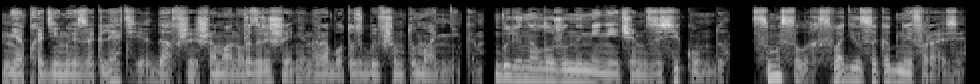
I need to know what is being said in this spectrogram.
Необходимые заклятия, давшие шаману разрешение на работу с бывшим туманником, были наложены менее чем за секунду. Смысл их сводился к одной фразе.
